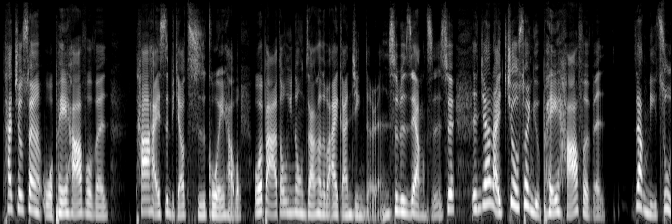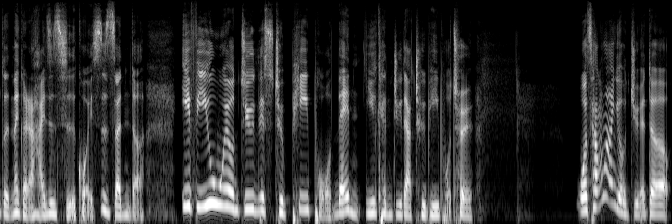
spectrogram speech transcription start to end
她就算我 pay half of it，她还是比较吃亏，好不好？我会把她东西弄脏，那么爱干净的人是不是这样子？所以人家来就算有 pay half of it。让你住的那个人还是吃亏，是真的。If you will do this to people, then you can do that to people too。我常常有觉得，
